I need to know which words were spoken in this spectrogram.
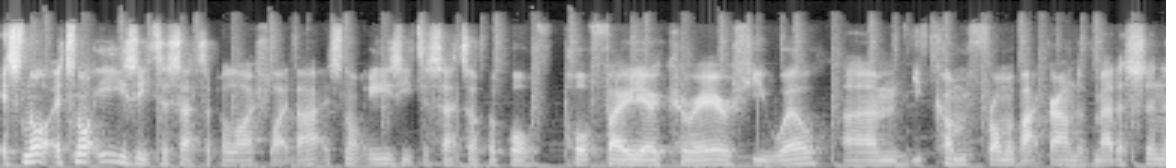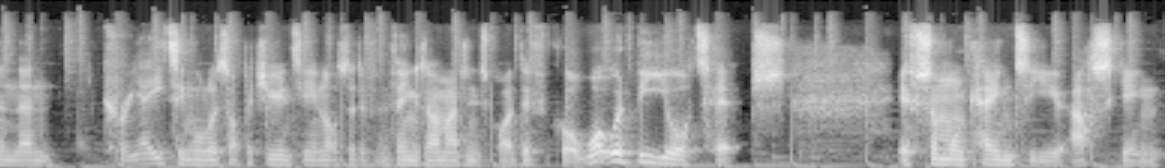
It's not it's not easy to set up a life like that. It's not easy to set up a por- portfolio career, if you will. Um, you've come from a background of medicine, and then creating all this opportunity and lots of different things. I imagine it's quite difficult. What would be your tips? If someone came to you asking,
